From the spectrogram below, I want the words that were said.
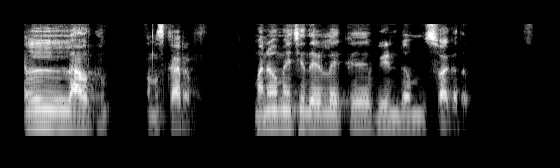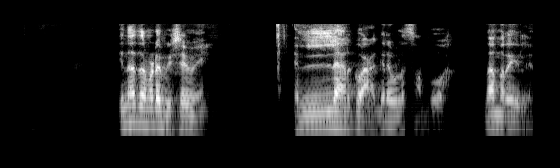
എല്ലാവർക്കും നമസ്കാരം. മനോമയ ചിന്തകളിലേക്ക് വീണ്ടും സ്വാഗതം. ഇന്നത്തെ നമ്മുടെ വിഷയമേ എല്ലാവർക്കും ആഗ്രഹമുള്ള സംഭവമാണ് എന്താണെന്നറിയില്ലേ?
